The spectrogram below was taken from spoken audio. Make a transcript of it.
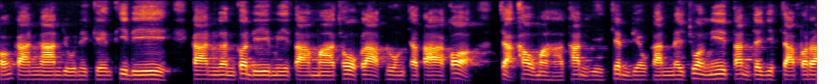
ของการงานอยู่ในเกณฑ์ที่ดี การเงินก็ดีมีตามมาโชคลาภดวงชะตาก็จะเข้ามาหาท่านอีกเช่นเดียวกัน ในช่วงนี้ท่านจะหยิบจับอะไร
